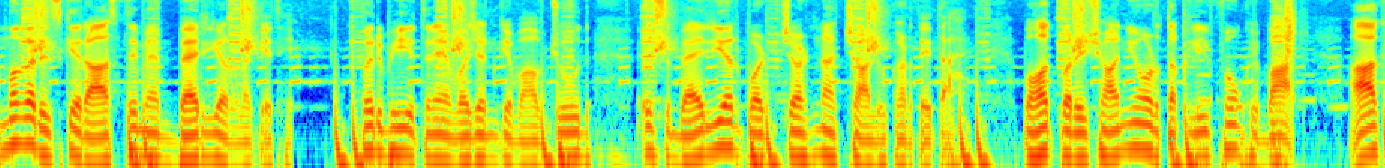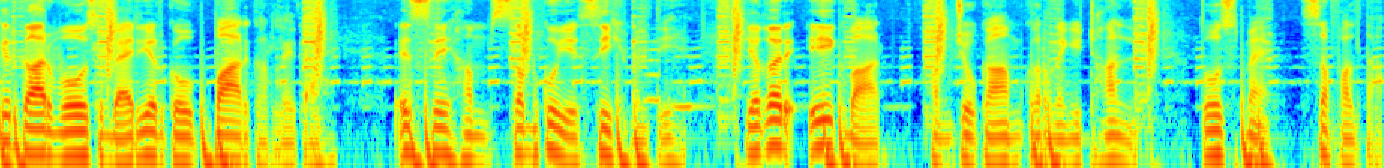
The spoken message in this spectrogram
मगर इसके रास्ते में बैरियर लगे थे। फिर भी इतने वज़न के बावजूद इस बैरियर पर चढ़ना चालू कर देता है। बहुत परेशानियों और तकलीफों के बाद आखिरकार वो उस बैरियर को पार कर लेता है। इससे हम सबको ये सीख मिलती है कि अगर एक बार हम जो काम करने की ठान लें तो उसमें सफलता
